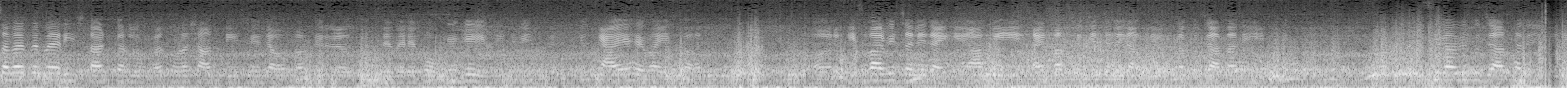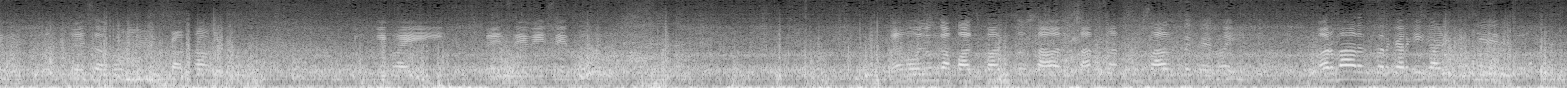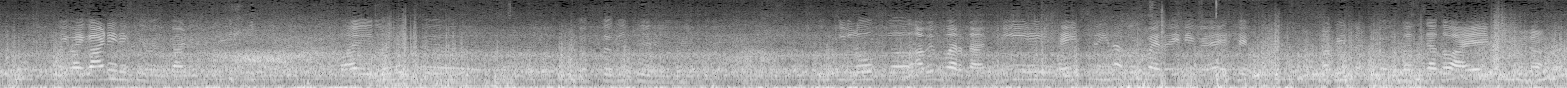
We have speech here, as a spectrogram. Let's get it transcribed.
पे मैं रीस्टार्ट कर लूँगा, थोड़ा शांति से जाऊँगा, फिर बंदे मेरे ही बीच बीच में क्योंकि आए हैं भाई इस बार? और इस बार भी चले जाएँगे, आप ही टाइम पास करके चले जाते है उनका कुछ जाता नहीं है। किसी का भी कुछ जाता नहीं है। ऐसा वो था मेरे क्योंकि भाई वैसे वैसे तो मैं बोलूँगा पाँच पाँच सौ साल, सात सात सौ साल तक है भाई। और भारत सरकार की गाड़ी दिखी है। नहीं भाई, गाड़ी दिखी हुई गाड़ी भाई, लोग लोग तो दिखे नहीं। क्योंकि लोग अभी मर्दानगी है, ही नहीं ना कुछ पैदा ही नहीं हुआ ऐसे अभी तक तो बच्चा तो आया ही नहीं पूरा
